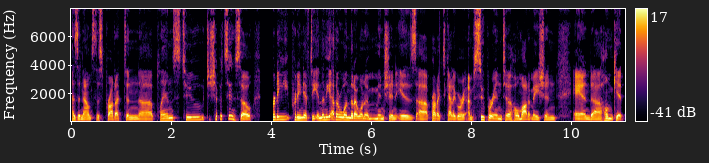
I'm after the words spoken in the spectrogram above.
has announced this product and uh, plans to to ship it soon. So pretty pretty nifty. And then the other one that I want to mention is uh, product category. I'm super into home automation and uh, HomeKit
